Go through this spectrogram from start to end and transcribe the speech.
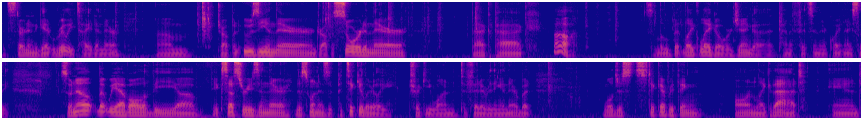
it's starting to get really tight in there. Um, drop an Uzi in there, drop a sword in there, backpack. Oh, it's a little bit like Lego or Jenga. It kind of fits in there quite nicely. So now that we have all of the, uh, the accessories in there, this one is a particularly tricky one to fit everything in there, but we'll just stick everything on like that and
